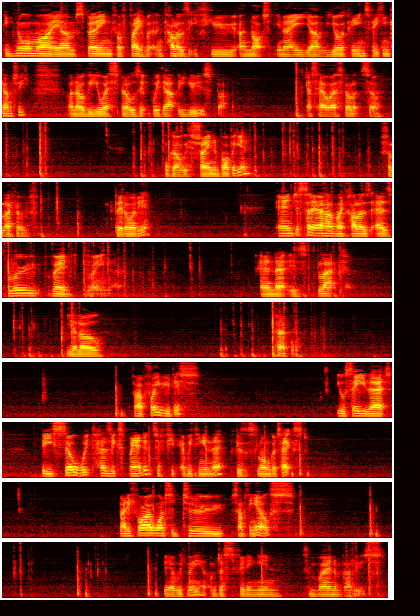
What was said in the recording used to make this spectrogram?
Ignore my um, spelling for favourite and colours if you are not in a um, European speaking country. I know the US spells it without the U's, but that's how I spell it, so we'll go with Shane and Bob again, for lack of better idea and just say I have my colors as blue, red, green. And that is black, yellow, purple. If I preview this, you'll see that the cell width has expanded to fit everything in there because it's longer text. But if I wanted to something else, bear with me, I'm just fitting in some random values.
